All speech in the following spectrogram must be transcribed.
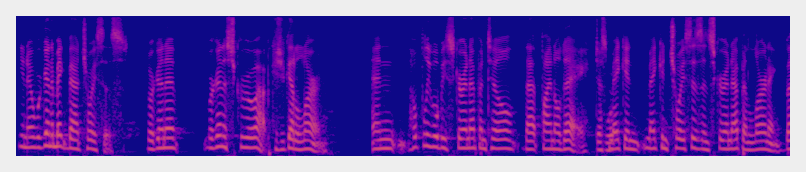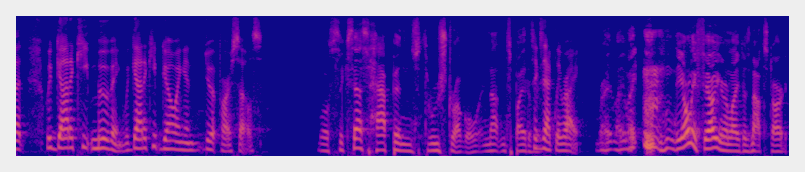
You know, we're going to make bad choices. We're gonna we're gonna screw up because you've got to learn. And hopefully we'll be screwing up until that final day, just making making choices and screwing up and learning. But we've got to keep moving. We've got to keep going and do it for ourselves. Well, success happens through struggle and not in spite of That's it. exactly right. Right? Like, like the only failure in life is not starting.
